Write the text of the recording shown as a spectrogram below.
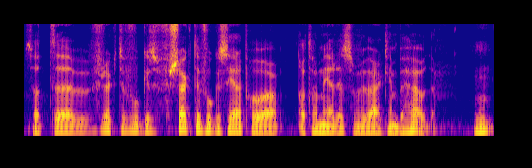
Så att eh, vi försökte, fokus, försökte fokusera på att ta med det som vi verkligen behövde. Mm.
